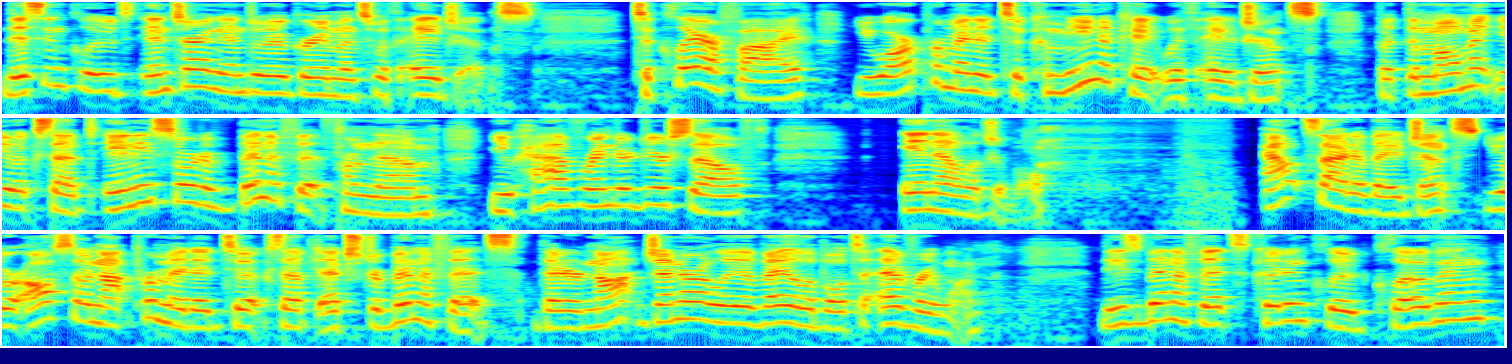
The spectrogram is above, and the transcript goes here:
This includes entering into agreements with agents. To clarify, you are permitted to communicate with agents, but the moment you accept any sort of benefit from them, you have rendered yourself ineligible. Outside of agents, you are also not permitted to accept extra benefits that are not generally available to everyone. These benefits could include clothing,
